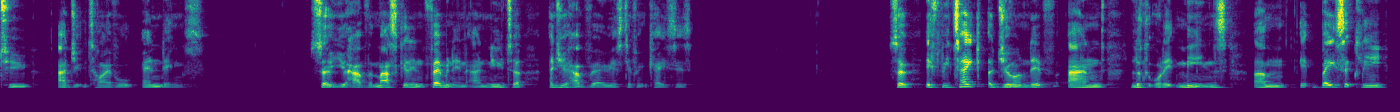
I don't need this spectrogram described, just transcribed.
two adjectival endings. So you have the masculine, feminine, and neuter, and you have various different cases. So if we take a gerundive and look at what it means, um, it basically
